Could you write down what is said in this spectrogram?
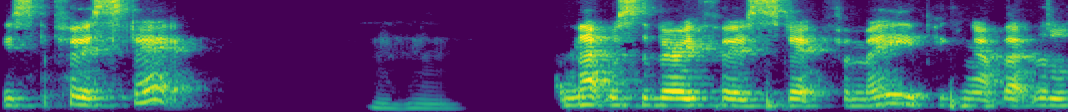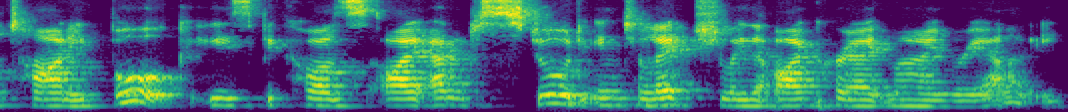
Is the first step. Mm-hmm. And that was the very first step for me, picking up that little tiny book, is because I understood intellectually that I create my own reality.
